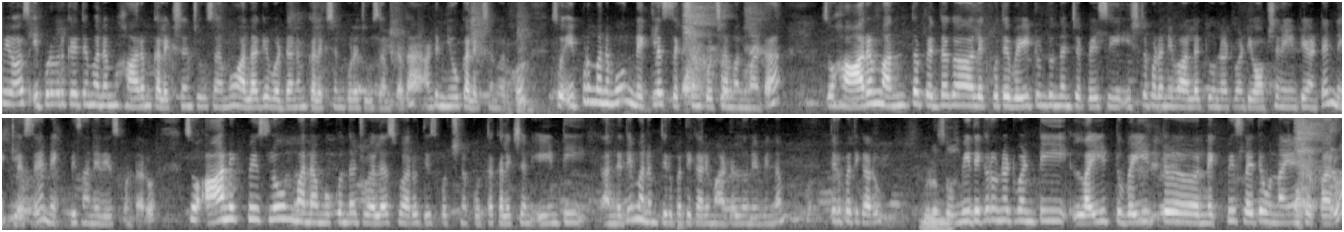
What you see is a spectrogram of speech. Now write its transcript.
వ్యూవర్స్ ఇప్పటివరకు అయితే మనం హారం కలెక్షన్ చూసాము అలాగే వడ్డానం కలెక్షన్ కూడా చూసాం కదా అంటే న్యూ కలెక్షన్ వరకు. సో ఇప్పుడు మనము నెక్లెస్ సెక్షన్కి వచ్చామన్నమాట. సో హారం అంత పెద్దగా లేకపోతే వెయిట్ ఉంటుందని చెప్పేసి ఇష్టపడని వాళ్ళకి ఉన్నటువంటి ఆప్షన్ ఏంటి అంటే నెక్లెసే నెక్ పీస్ అనేది తీసుకుంటారు సో ఆ నెక్ పీస్లో మన ముకుంద జ్యువెలర్స్ వారు తీసుకొచ్చిన కొత్త కలెక్షన్ ఏంటి అనేది మనం తిరుపతి గారి మాటల్లోనే విన్నాం. తిరుపతి గారు సో మీ దగ్గర ఉన్నటువంటి లైట్ వెయిట్ నెక్ పీస్లు అయితే ఉన్నాయని చెప్పారు.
